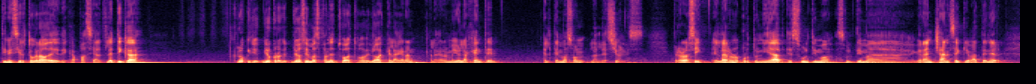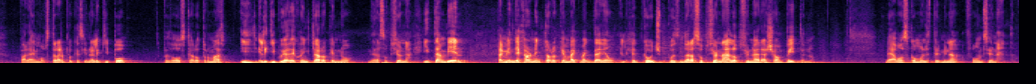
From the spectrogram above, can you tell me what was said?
tiene cierto grado de, capacidad atlética. Creo que yo, creo que yo soy más fan de Tua Tagovailoa que la gran que la gran mayoría de la gente. El tema son las lesiones. Pero ahora sí, es la gran oportunidad, es su última, su última gran chance que va a tener para demostrar, porque si no el equipo pues va a buscar otro más. Y el equipo ya dejó en claro que no, no era su opción A. Y también también dejaron en claro que Mike McDaniel, el head coach, pues no era su opcional, la opción era Sean Payton, ¿no? Veamos cómo les termina funcionando.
